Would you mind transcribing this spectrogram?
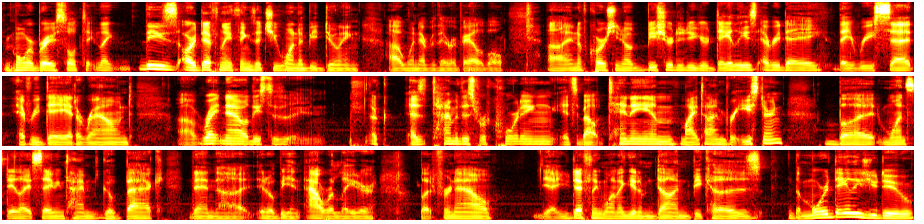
More Brave Soul, t- like these are definitely things that you want to be doing uh, whenever they're available. Uh, and of course, you know, be sure to do your dailies every day. They reset every day at around uh, right now, at least as, uh, as time of this recording, it's about 10 a.m. my time for Eastern. But once daylight saving times go back, then uh, it'll be an hour later. But for now, yeah, you definitely want to get them done because the more dailies you do,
